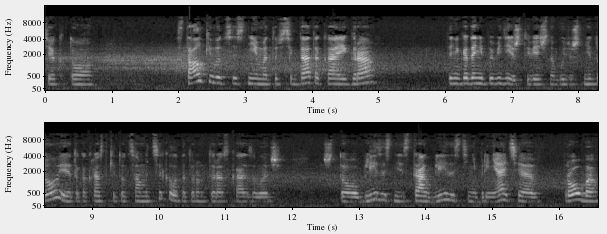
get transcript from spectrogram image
те, кто сталкиваются с ним, это всегда такая игра. Ты никогда не победишь, ты вечно будешь не до, и это как раз-таки тот самый цикл, о котором ты рассказываешь, что близость, страх близости, непринятие, проба,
